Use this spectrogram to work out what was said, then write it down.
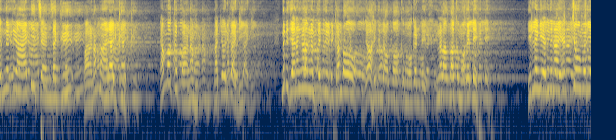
എന്നിട്ട് അടിച്ചെണ്ടക്ക് പണം ആരാർക്ക് നമുക്ക് പണം മറ്റവർക്ക് അടി. എന്നിട്ട് ജനങ്ങൾ അങ്ങനെ തെറ്റിദ്ധരിപ്പി കണ്ടോ? ജാഹിദിന്റെ അള്ളാഹ്ക്ക് മുഖണ്ട്. നിങ്ങൾ അള്ളാഹ്ക്ക് മുഖല്ലേ? ഇല്ലെങ്കിൽ എന്തിനാ ഏറ്റവും വലിയ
